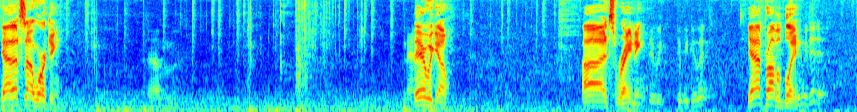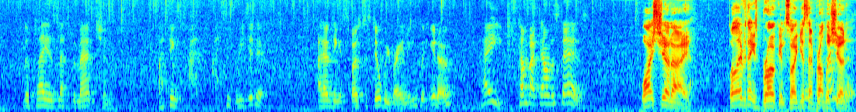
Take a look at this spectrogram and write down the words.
Yeah, that's not working. Um. There we go. Ah, it's raining. Did we did we do it? Yeah, probably. I think we did it. The players left the mansion. I think I, I think we did it. I don't think it's supposed to still be raining, but you know, hey, come back down the stairs. Why should I? Well, everything's broken, so I guess I probably should. it.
